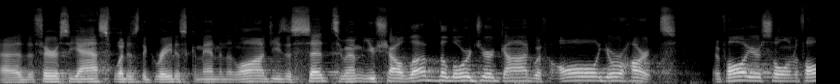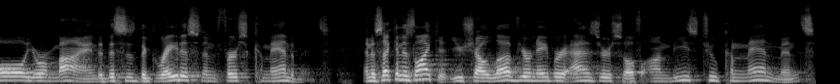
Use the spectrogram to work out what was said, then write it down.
Uh, the Pharisee asked, What is the greatest commandment in the law? Jesus said to him, You shall love the Lord your God with all your heart, with all your soul, and with all your mind. This is the greatest and first commandment. And the second is like it You shall love your neighbor as yourself. On these two commandments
